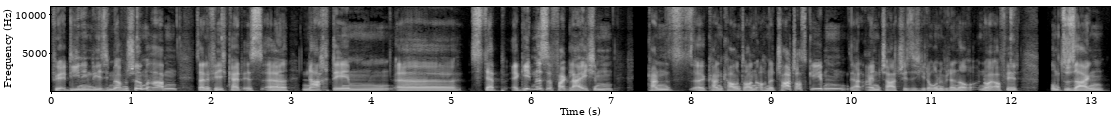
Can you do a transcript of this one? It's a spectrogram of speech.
Für diejenigen, die es mehr auf dem Schirm haben, seine Fähigkeit ist, äh, nach dem äh, Step Ergebnisse vergleichen, äh, kann Countdown auch eine Charge ausgeben. Er hat einen Charge, die sich jede Runde wieder neu auflädt, um zu sagen,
